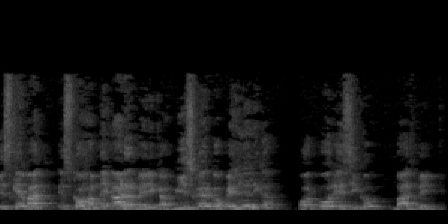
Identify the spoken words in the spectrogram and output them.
इसके बाद इसको हमने आर्डर में लिखा। बी स्क्वायर को पहले लिखा और फोर ए सी को बाद में।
